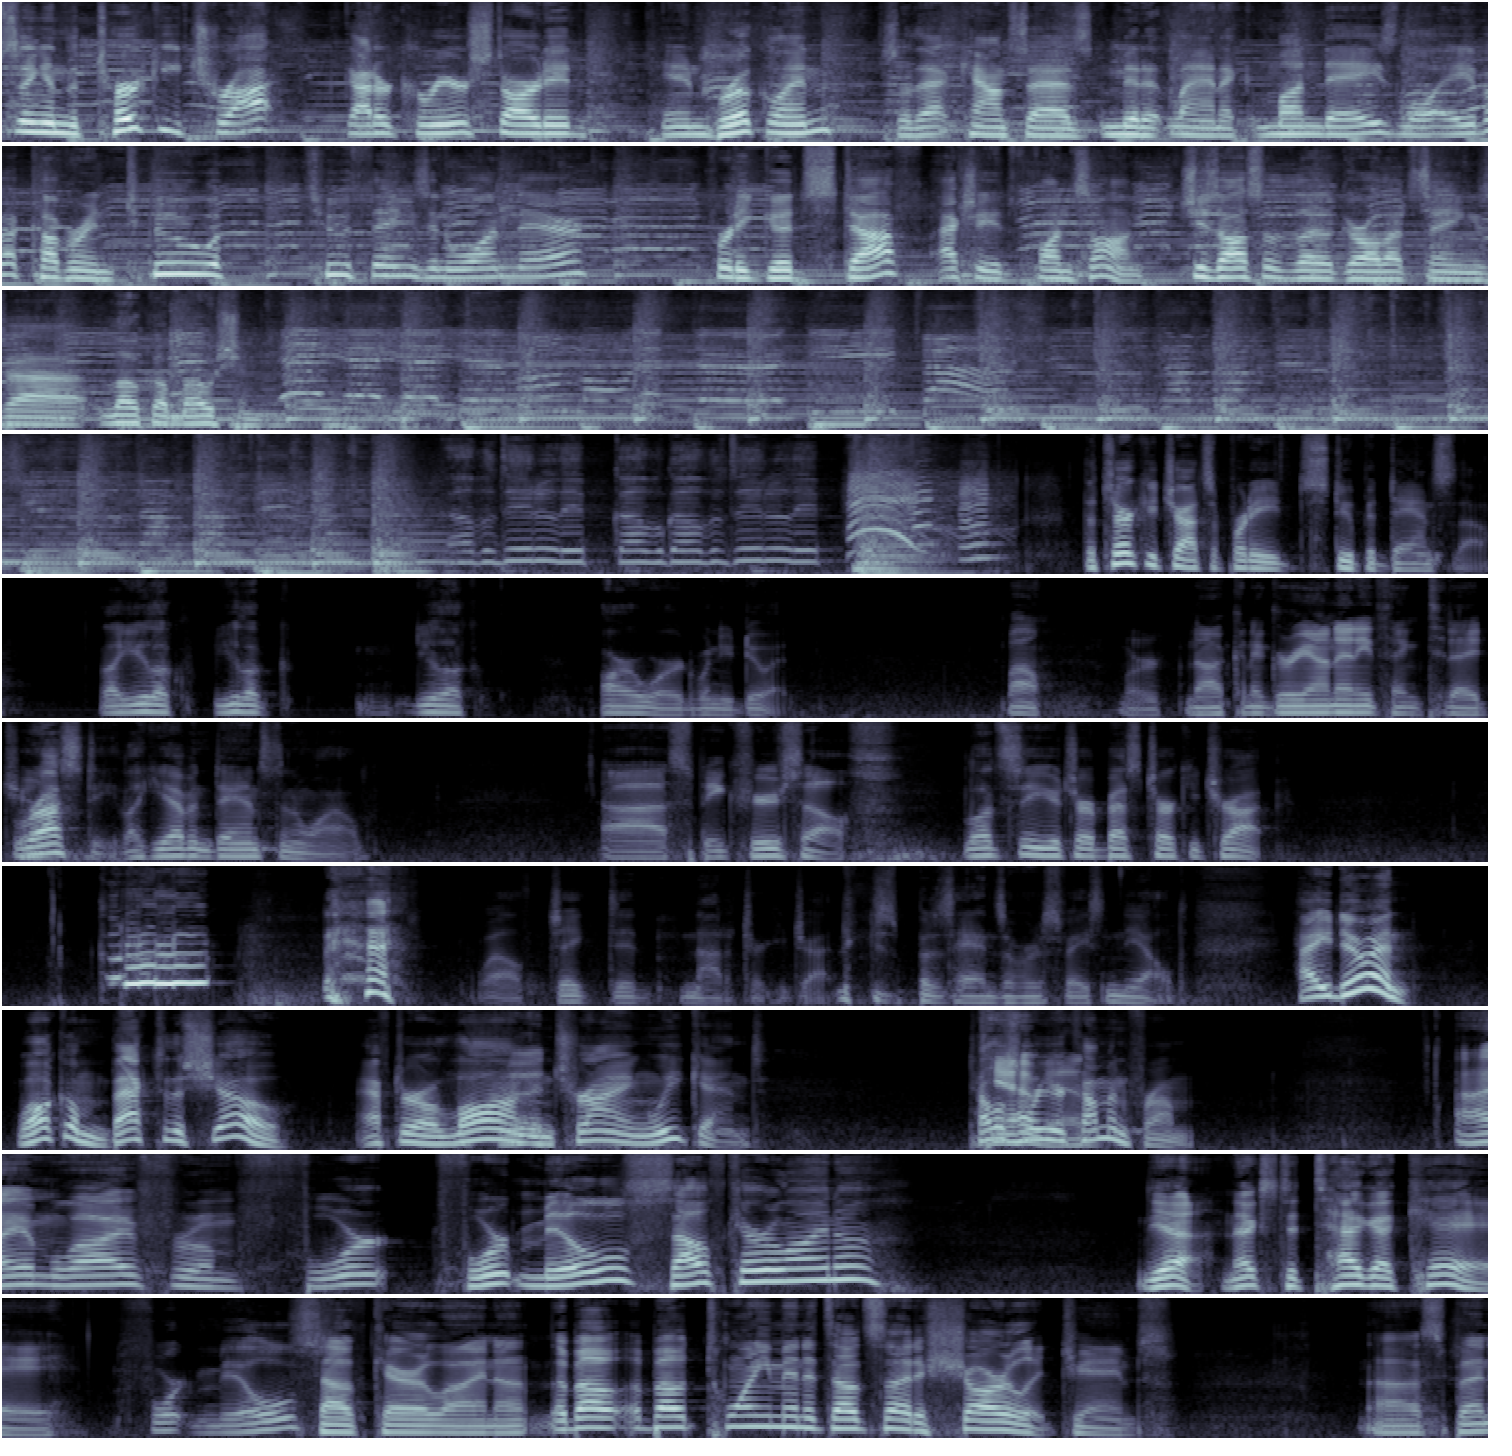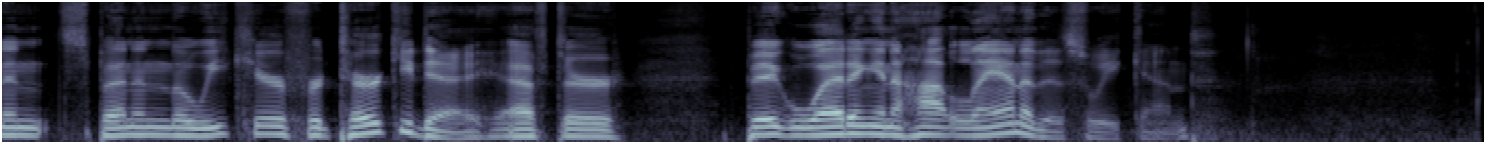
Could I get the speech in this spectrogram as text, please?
singing the Turkey Trot. Got her career started in Brooklyn. So that counts as Mid Atlantic Mondays. Little Ava covering two two things in one there. Pretty good stuff. Actually, it's a fun song. She's also the girl that sings uh, Locomotion. Turkey trot's a pretty stupid dance, though. Like you look, you look, you look R word when you do it. Well, we're not going to agree on anything today, Jim. Rusty, like you haven't danced in a while. Uh, speak for yourself. Let's see your tur- best turkey trot. well, Jake did not a turkey trot. He just put his hands over his face and yelled. How you doing? Welcome back to the show after a long Good. and trying weekend. Tell us Yeah, where you're coming from. I am live from Fort Fort Mills, South Carolina. Yeah, next to Tega Tagakay, Fort Mills. South Carolina. About about 20 minutes outside of Charlotte, James. Uh, spending spending the week here for Turkey Day after big wedding in Atlanta this weekend.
